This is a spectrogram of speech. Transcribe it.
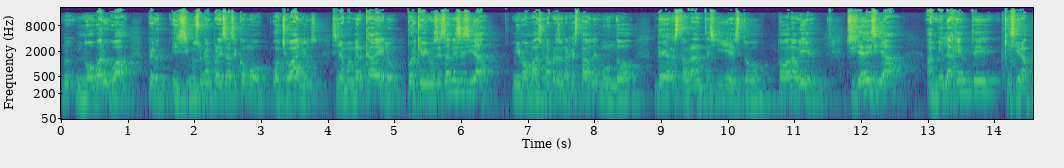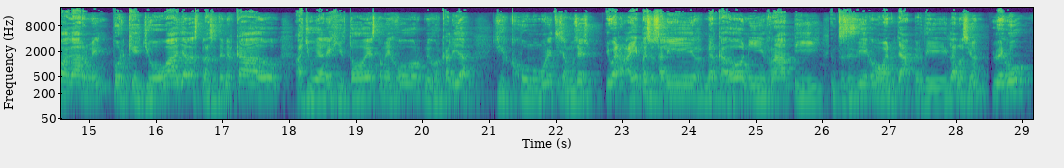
no Baruá, pero hicimos una empresa hace como ocho años, se llama Mercadelo, porque vimos esa necesidad. Mi mamá es una persona que ha estado en el mundo de restaurantes y esto toda la vida. Entonces ella decía, a mí la gente quisiera pagarme porque yo vaya a las plazas de mercado, ayude a elegir todo esto mejor, mejor calidad. Y ¿cómo monetizamos eso? Y bueno, ahí empezó a salir Mercadoni, Rappi. Entonces dije como, bueno, ya perdí la noción. Luego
